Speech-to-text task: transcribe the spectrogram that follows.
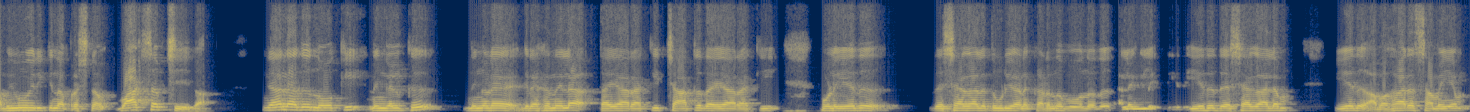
അഭിമുഖീകരിക്കുന്ന പ്രശ്നം വാട്സപ്പ് ചെയ്യുക. ഞാൻ അത് നോക്കി നിങ്ങൾക്ക് നിങ്ങളുടെ ഗ്രഹനില തയ്യാറാക്കി ചാർട്ട് തയ്യാറാക്കി ഇപ്പോൾ ഏത് ദശാകാലത്തുകൂടിയാണ് കടന്നു പോകുന്നത്? അല്ലെങ്കിൽ ഏത് ദശാകാലം ഏത് അപഹാര സമയം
